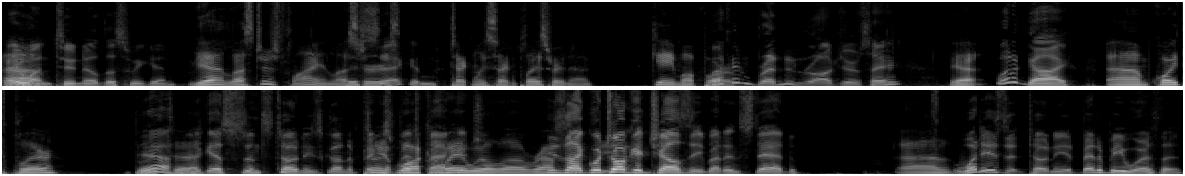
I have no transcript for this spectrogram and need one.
They Um, won two 0 this weekend. Yeah, Leicester's flying. They're Leicester is second. technically second place right now. Game up our Fucking Brendan Rodgers, hey? yeah. What a guy. Um, quite the player. But, yeah, uh, I guess since Tony's gonna pick Tony's up his walking away. We'll uh, wrap. he's up like, "We're the, uh, talking Chelsea, but instead, Uh, what is it, Tony? It better be worth it."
